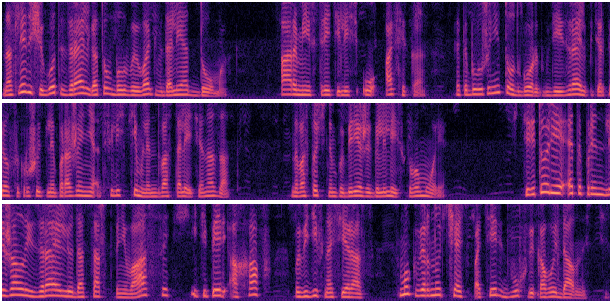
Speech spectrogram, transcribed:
На следующий год Израиль готов был воевать вдали от дома. Армии встретились у Афика – это был уже не тот город, где Израиль потерпел сокрушительное поражение от филистимлян два столетия назад, на восточном побережье Галилейского моря. Территория эта принадлежала Израилю до царствования Ваассы, и теперь Ахав, победив на сей раз, смог вернуть часть потерь двухвековой давности.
